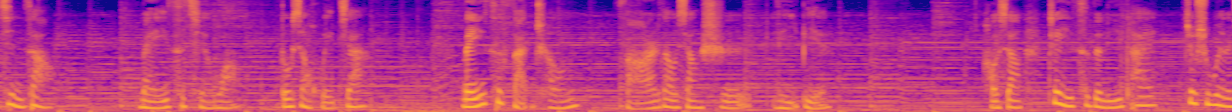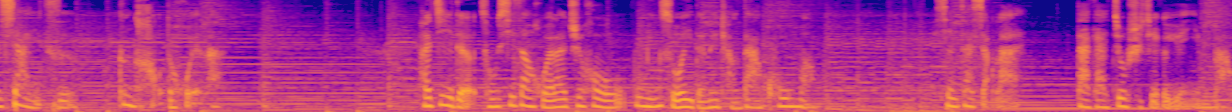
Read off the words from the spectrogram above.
进藏，每一次前往都像回家，每一次返程反而倒像是离别。好像这一次的离开，就是为了下一次更好的回来。还记得从西藏回来之后不明所以的那场大哭吗？现在想来，大概就是这个原因吧。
